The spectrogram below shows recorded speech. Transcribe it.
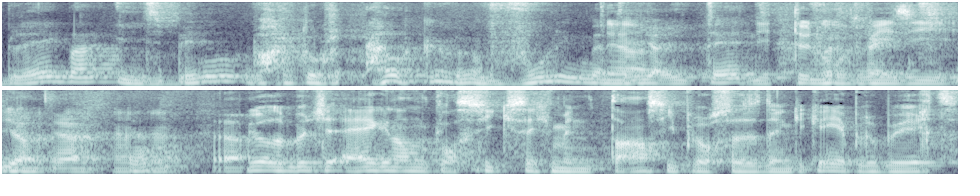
blijkbaar iets binnen waardoor elke voeling met Ja, de realiteit die tunnelvisie, ja. Ja. Ja, dat is een beetje eigen aan een klassiek segmentatieproces, denk ik. hè. Je probeert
